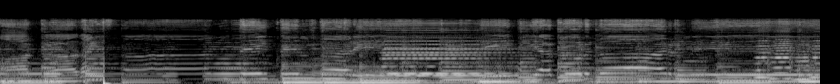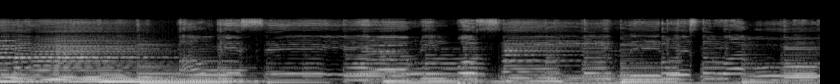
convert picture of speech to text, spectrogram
A cada instante intentaré de que acordarme, aunque sea un imposible nuestro amor,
